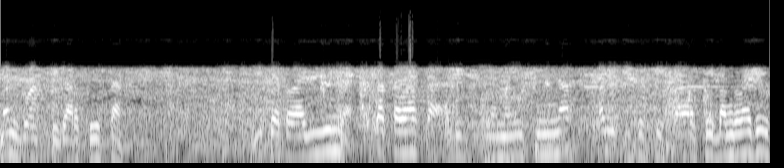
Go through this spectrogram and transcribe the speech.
монгольских артистов. 10 июня состоялся объединенный семинар политических партий Бангладеш,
